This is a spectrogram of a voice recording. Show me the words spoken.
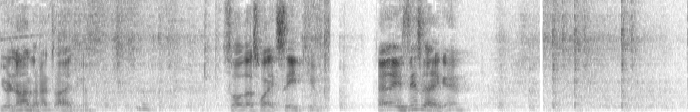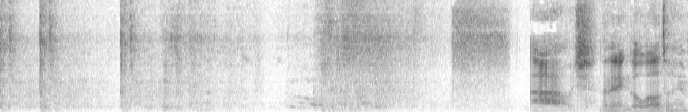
You're not gonna die, dude. So that's why I saved you. Hey, it's this guy again. Ouch, that didn't go well to him.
